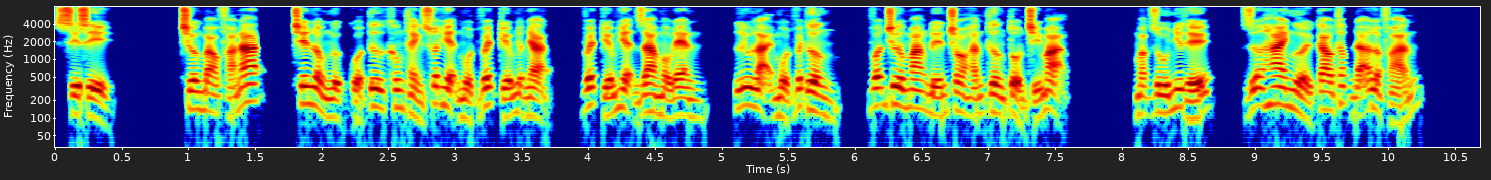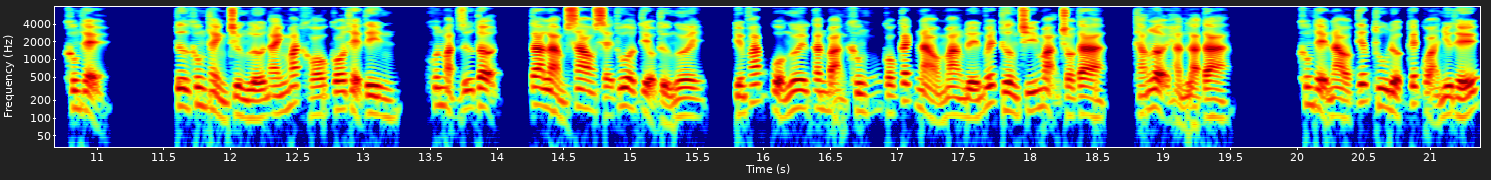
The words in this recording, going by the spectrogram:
Xì xì. Trường bào phá nát, trên lồng ngực của tư không thành xuất hiện một vết kiếm nhợt nhạt, vết kiếm hiện ra màu đen, lưu lại một vết thương, vẫn chưa mang đến cho hắn thương tổn trí mạng. Mặc dù như thế, giữa hai người cao thấp đã lập phán. Không thể. Tư không thành chừng lớn ánh mắt khó có thể tin, khuôn mặt dữ tợn, ta làm sao sẽ thua tiểu tử ngươi? Kiếm pháp của ngươi căn bản không có cách nào mang đến vết thương trí mạng cho ta, thắng lợi hẳn là ta. Không thể nào tiếp thu được kết quả như thế,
